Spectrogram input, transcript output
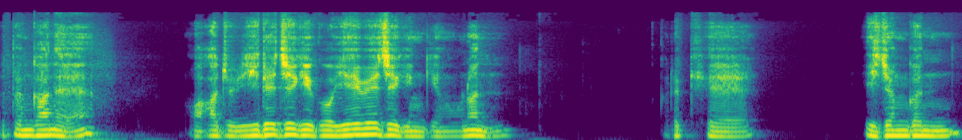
어떻든 간에 뭐 아주 이례적이고 예외적인 경우는 그렇게 이정근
